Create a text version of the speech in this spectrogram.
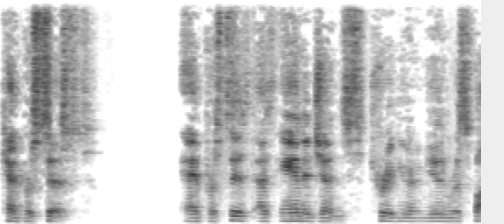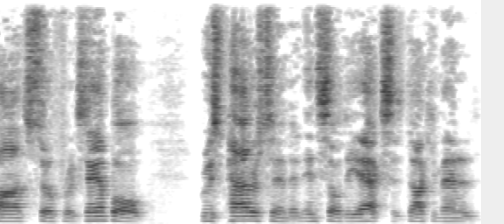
can persist and persist as antigens, triggering an immune response. So, for example, Bruce Patterson and InCellDX has documented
